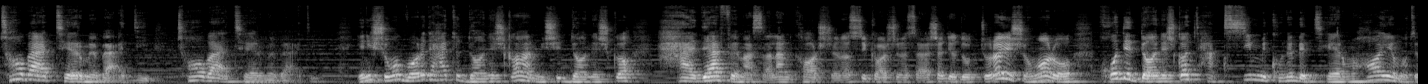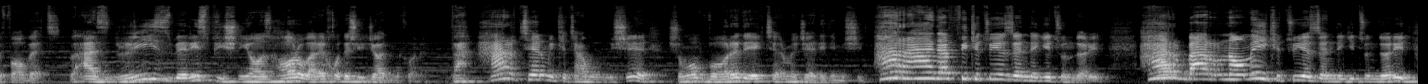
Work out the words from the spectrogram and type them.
تا بعد ترم بعدی تا بعد ترم بعدی. یعنی شما وارد حتی دانشگاه هم میشید. دانشگاه هدف مثلا کارشناسی کارشناس ارشد یا دکترای شما رو خود دانشگاه تقسیم می‌کنه به ترمهای متفاوت و از ریز به ریز پیش نیازها رو برای خودش ایجاد می‌کنه. و هر ترمی که تموم میشه شما وارد یک ترم جدیدی میشید. هر هدفی که توی زندگیتون دارید هر برنامه ای که توی زندگیتون دارید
